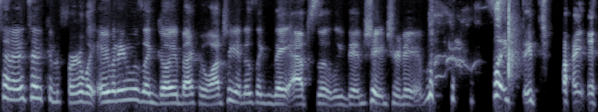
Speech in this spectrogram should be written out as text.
10 out of 10 confirmed like everybody was like going back and watching it and it's like they absolutely did change her name it's like they tried it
